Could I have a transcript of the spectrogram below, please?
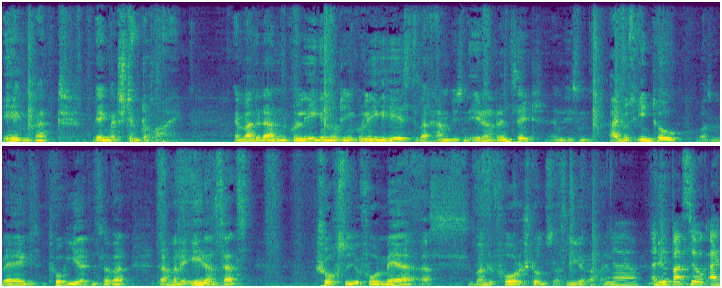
Irgendwas, irgendwas stimmt doch ein. Und wenn du dann Kollegen und den Kollege hast, was haben wir in Ehren Rinzit, und ist ein halbes Into, was ein Weg, ist ein Tuch hier und so was, dann, wenn der Ehren setzt, du ja voll mehr, als wenn du vorher stundst als Lehrer. ja, ja. Also du warst ein,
